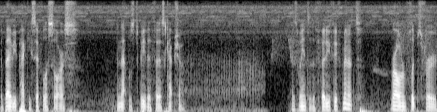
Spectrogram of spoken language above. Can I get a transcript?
a baby Pachycephalosaurus, and that was to be their first capture. As we enter the 35th minute, Roland flips through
